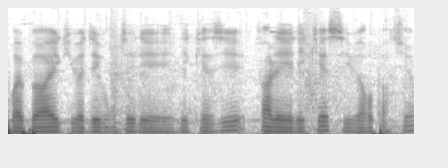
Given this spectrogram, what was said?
Pourrais pareil qu'il va démonter les, les casiers, enfin les, les caisses et il va repartir.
